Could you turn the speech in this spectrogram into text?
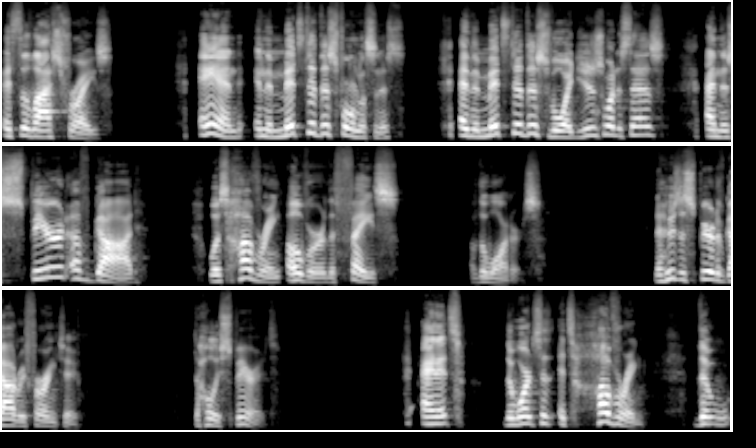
it's the last phrase. And in the midst of this formlessness, in the midst of this void, you notice what it says? And the Spirit of God was hovering over the face of the waters. Now, who's the Spirit of God referring to? The Holy Spirit. And it's, the word says it's hovering. The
